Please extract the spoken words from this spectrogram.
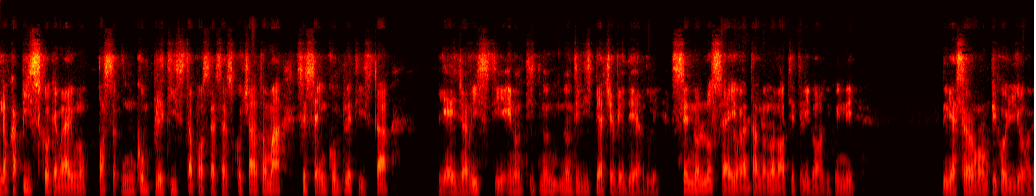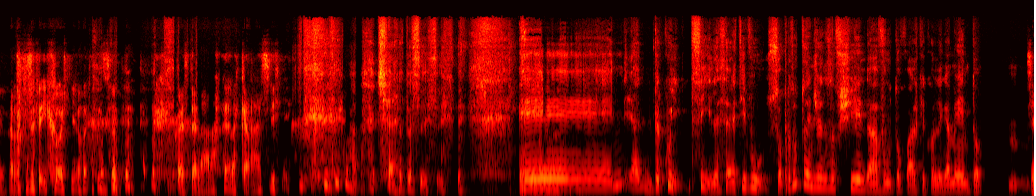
lo capisco che magari uno possa, un completista possa essere scocciato, ma se sei un completista li hai già visti e non ti, non, non ti dispiace vederli. Se non lo sei, in realtà non lo noti e te li godi, quindi devi essere un rompicoglioni per rompere i coglioni. Questa è la, è la crasi. certo, sì, sì. E, per cui sì, le serie TV, soprattutto Agents of Shield, ha avuto qualche collegamento mm, sì.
